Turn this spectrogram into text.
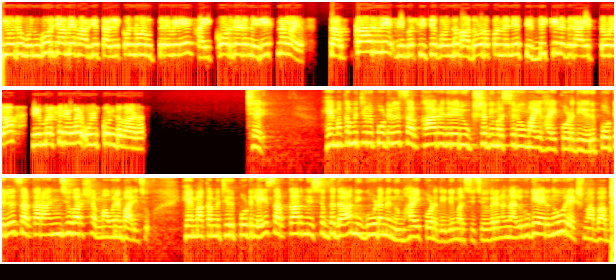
ഈ ഒരു മുൻകൂർ ജാമ്യ ഹർജി തള്ളിക്കൊണ്ടുള്ള ഉത്തരവിലെ ഹൈക്കോടതിയുടെ നിരീക്ഷണങ്ങൾ സർക്കാരിനെ വിമർശിച്ചുകൊണ്ടും അതോടൊപ്പം തന്നെ സിദ്ദിഖിനെതിരായിട്ടുള്ള വിമർശനങ്ങൾ ഉൾക്കൊണ്ടുമാണ്. ശരി. ഹേമ കമ്മിറ്റി റിപ്പോർട്ടിൽ സർക്കാരിനെതിരെ രൂക്ഷ വിമർശനവുമായി ഹൈക്കോടതി. റിപ്പോർട്ടിൽ സർക്കാർ അഞ്ചു വർഷം മൗനം പാലിച്ചു. ഹേമ കമ്മിറ്റി റിപ്പോർട്ടിലെ സർക്കാർ നിശബ്ദത നിഗൂഢമെന്നും ഹൈക്കോടതി വിമർശിച്ചു. വിവരങ്ങൾ നൽകുകയായിരുന്നു രേഷ്മ ബാബു.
